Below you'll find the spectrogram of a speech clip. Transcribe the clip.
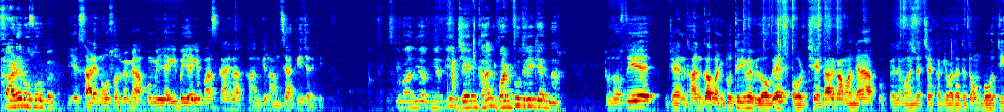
साढ़े नौ सौ रुपए में। ये साढ़े नौ सौ रुपये में आपको मिल जाएगी भैया के पास कायनात खान के नाम से आती है चरखी इसके बाद ये अपनी आती है Jain Khan one two three के अंदर। तो दोस्तों ये जैन खान का वन टू थ्री में ब्लॉग है और छः तार का मांझा है। आपको पहले मांझा चेक करके बता देता हूँ। बहुत ही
